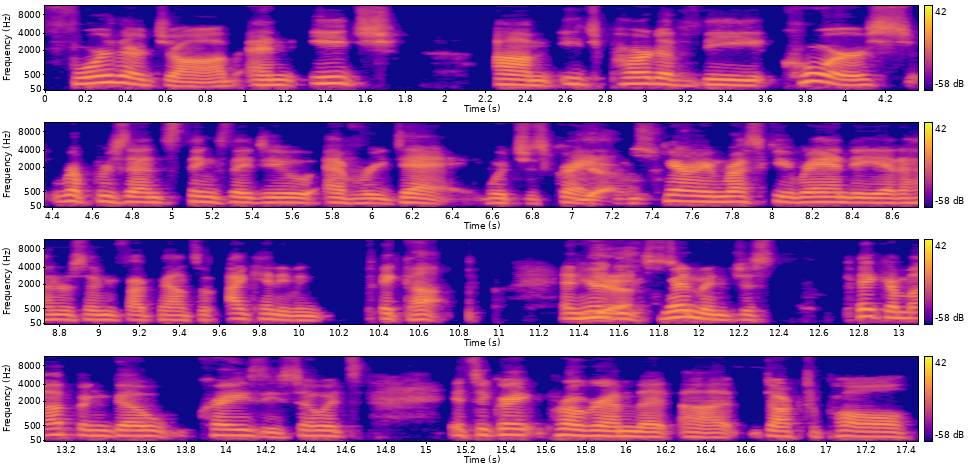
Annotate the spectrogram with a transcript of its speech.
for their job and each um, each part of the course represents things they do every day which is great Yes. carrying rescue randy at 175 pounds i can't even pick up and here these women just pick them up and go crazy so it's it's a great program that uh, dr paul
